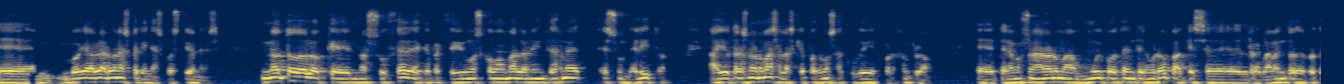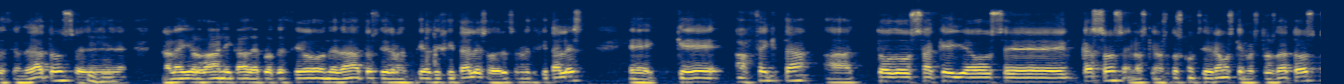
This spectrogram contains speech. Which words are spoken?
eh, voy a hablar de unas pequeñas cuestiones. No todo lo que nos sucede, que percibimos como malo en Internet, es un delito. Hay otras normas a las que podemos acudir. Por ejemplo, eh, tenemos una norma muy potente en Europa que es el Reglamento de Protección de Datos, eh, la Ley Orgánica de Protección de Datos y de Garantías Digitales o Derechos Digitales, eh, que afecta a todos aquellos eh, casos en los que nosotros consideramos que nuestros datos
